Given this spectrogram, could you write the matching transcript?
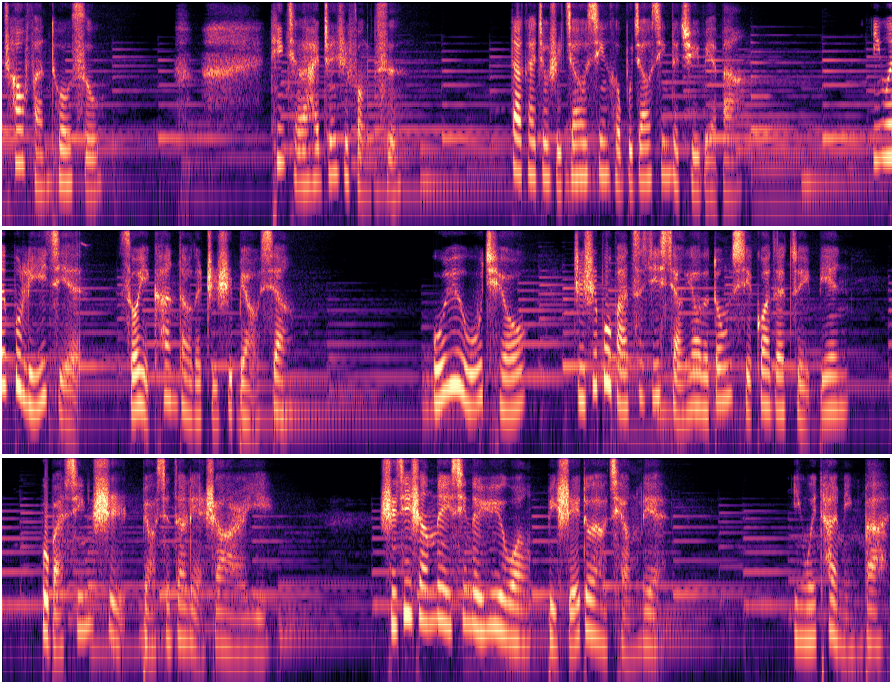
超凡脱俗，听起来还真是讽刺。大概就是交心和不交心的区别吧。因为不理解，所以看到的只是表象。无欲无求，只是不把自己想要的东西挂在嘴边，不把心事表现在脸上而已。实际上，内心的欲望比谁都要强烈，因为太明白。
